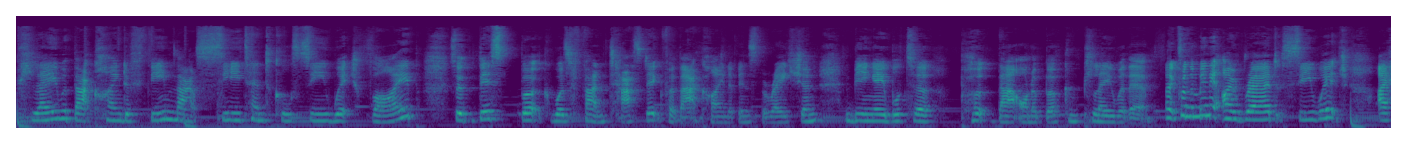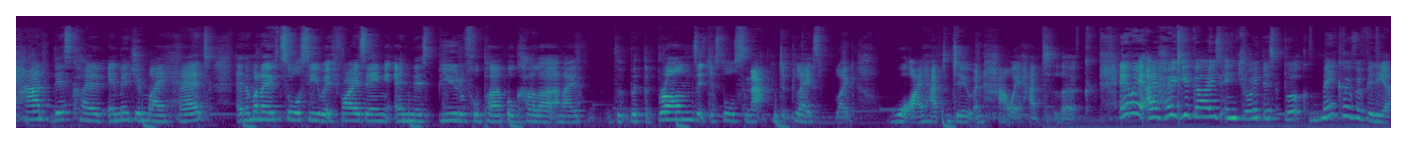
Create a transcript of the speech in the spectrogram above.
play with that kind of theme, that sea tentacle, sea witch vibe. So this book was fantastic for that kind of inspiration and being able to put that on a book and play with it. Like from the minute I read Sea Witch, I had this kind of image in my head. And then when I saw Sea Witch Rising in this beautiful purple color and I the, with the bronze, it just all snapped into place like what I had to do and how it had to look. Anyway, I hope you guys enjoyed this book makeover video.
